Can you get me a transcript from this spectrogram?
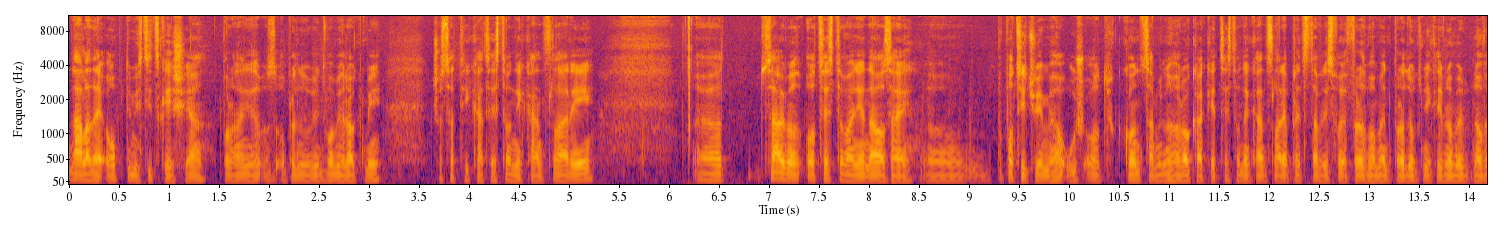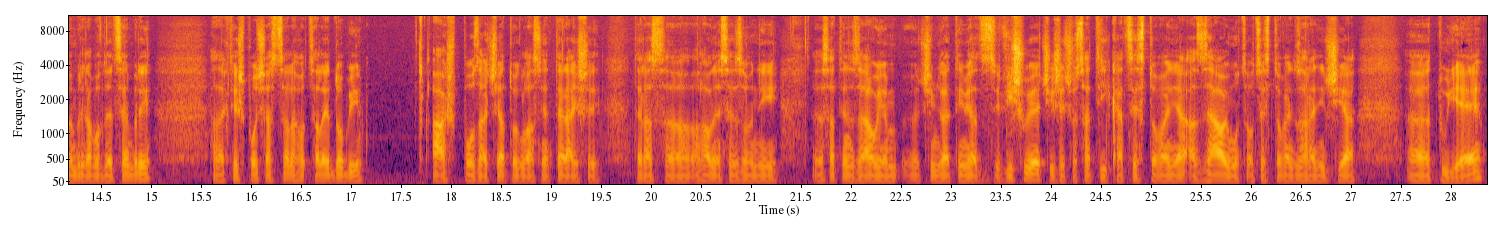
nálada je optimistickejšia v porovnaní s uplynulými dvomi rokmi, čo sa týka cestovných kancelárií. E, záujem o cestovanie naozaj, e, pociťujeme ho už od konca minulého roka, keď cestovné kancelárie predstavili svoj first moment produkt niekedy v novembri alebo v decembri a taktiež počas celého, celej doby až po začiatok vlastne terajšej, teraz uh, hlavnej sezóny uh, sa ten záujem čím ďalej tým viac zvyšuje, čiže čo sa týka cestovania a záujmu o cestovanie do zahraničia tu je,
